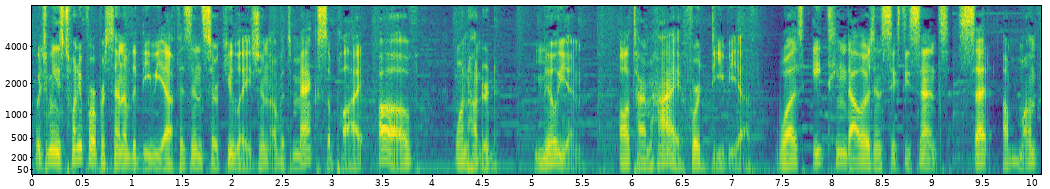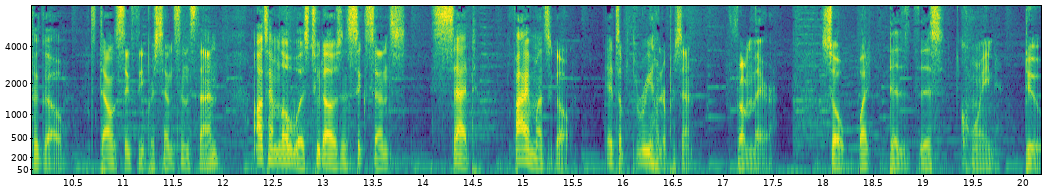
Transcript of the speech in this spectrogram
which means 24% of the DVF is in circulation of its max supply of 100 million. All-time high for DVF was $18.60 set a month ago. It's down 60% since then. All-time low was $2.06 set 5 months ago. It's up 300% from there. So, what does this coin do?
